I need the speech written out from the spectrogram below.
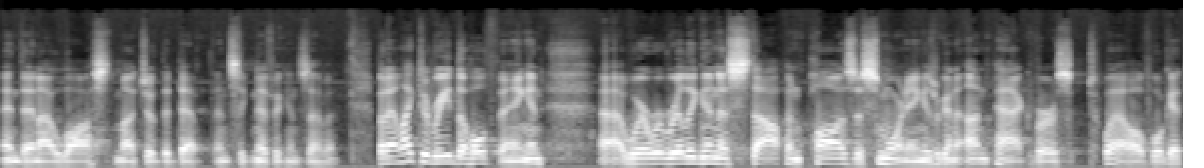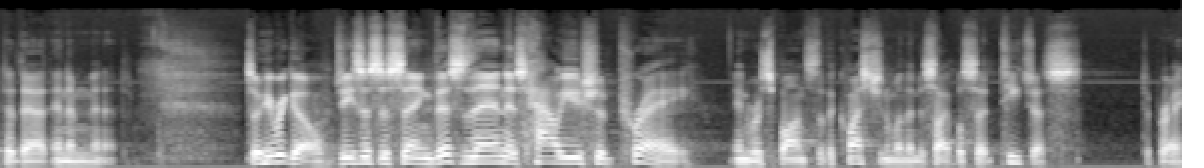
and then I lost much of the depth and significance of it. But I'd like to read the whole thing, and uh, where we're really going to stop and pause this morning is we're going to unpack verse 12. We'll get to that in a minute. So here we go. Jesus is saying, This then is how you should pray in response to the question when the disciples said, Teach us to pray.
